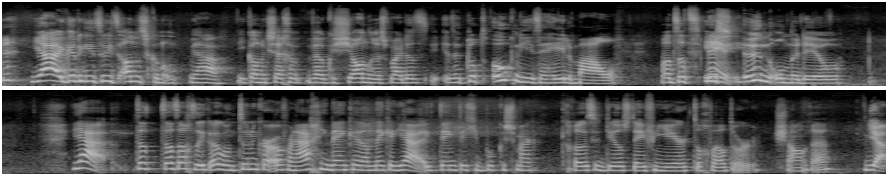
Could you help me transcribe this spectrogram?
ja, ik weet niet hoe je het anders kan om. Ja, je kan ook zeggen welke genres, maar dat, dat klopt ook niet helemaal. Want dat is Nee. een onderdeel. Ja, dat, dat dacht ik ook. Want toen ik erover na ging denken, dan denk ik... Ja, ik denk dat je boekensmaak grotendeels definieert toch wel door genre. Ja,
